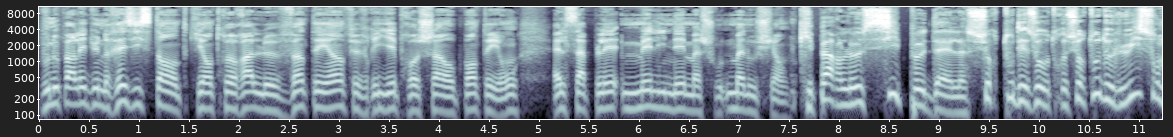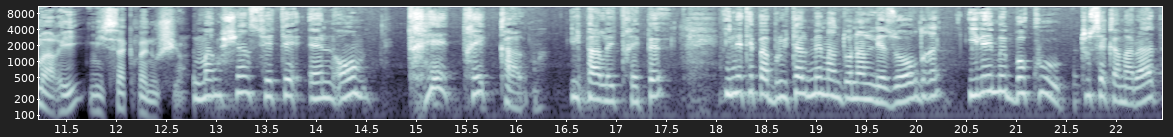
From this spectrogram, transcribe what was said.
vous nous parlez d'une résistante qui entrera le 21 février prochain au Panthéon. Elle s'appelait Mélinée Manouchian. Qui parle si peu d'elle, surtout des autres, surtout de lui, son mari, Missak Manouchian. Manouchian, c'était un homme très, très calme. Il parlait très peu. Il n'était pas brutal, même en donnant les ordres. Il aimait beaucoup tous ses camarades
